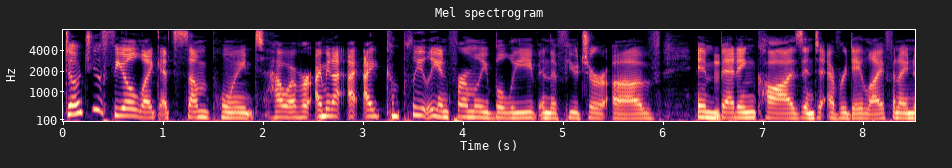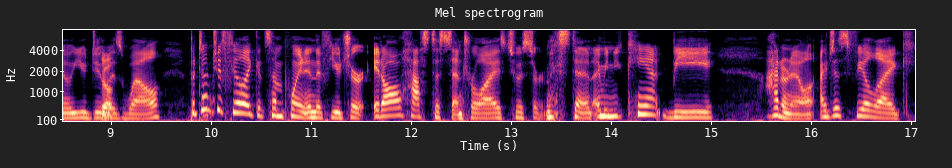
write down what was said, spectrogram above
Don't you feel like at some point, however, I mean, I, I completely and firmly believe in the future of embedding cause into everyday life, and I know you do sure. as well. But don't you feel like at some point in the future, it all has to centralize to a certain extent? I mean, you can't be, I don't know, I just feel like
